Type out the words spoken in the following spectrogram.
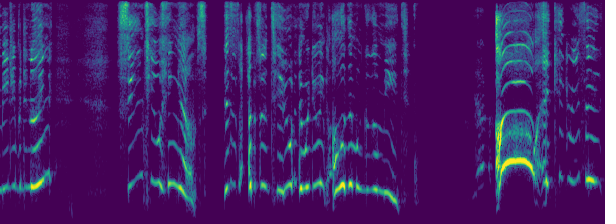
BG59 Season 2 Hangouts. This is episode 2, and we're doing all of them on Google Meet. Yeah. Oh, and Kikri said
